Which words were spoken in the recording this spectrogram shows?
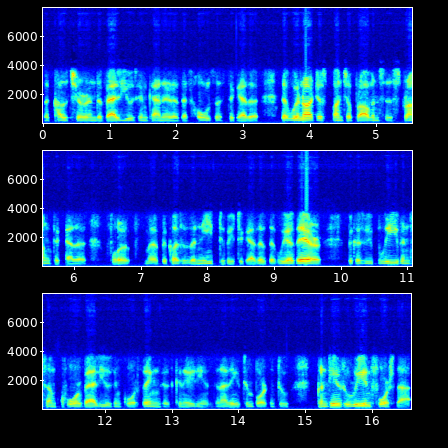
the culture and the values in Canada that holds us together. That we're not just a bunch of provinces strung together for uh, because of the need to be together. That we are there because we believe in some core values and core things as Canadians. And I think it's important to continue to reinforce that.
